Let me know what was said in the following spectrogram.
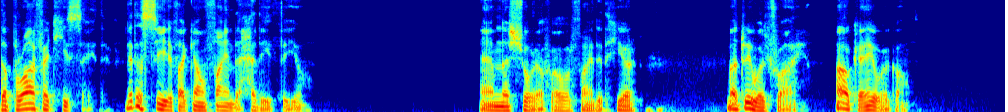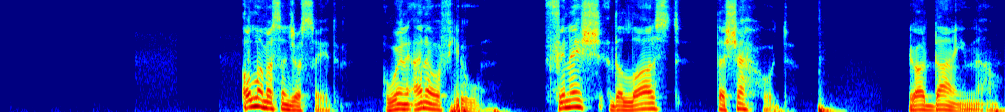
The Prophet, he said, let us see if I can find the hadith to you. I'm not sure if I will find it here, but we will try. Okay, here we go. Allah Messenger said, when any of you finish the last tashahhud, you are dying now.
